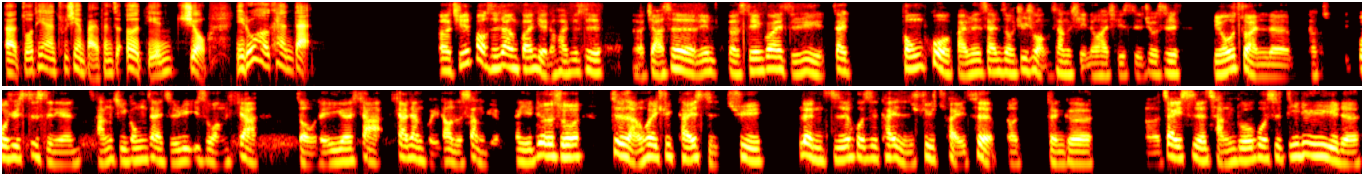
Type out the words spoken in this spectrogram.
呃，昨天还出现百分之二点九，你如何看待？呃，其实保持这样观点的话，就是呃，假设连呃时间关系值率在通破百分之三之后继续往上行的话，其实就是扭转了过去四十年长期公债值率一直往下走的一个下下降轨道的上缘。那也就是说，市场会去开始去。认知，或是开始去揣测，呃，整个呃债市的长多，或是低利率的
